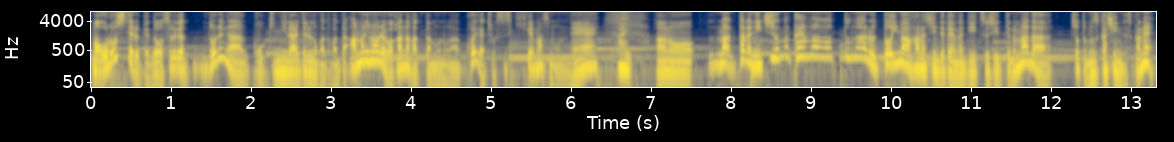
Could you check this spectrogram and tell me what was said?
まあ卸してるけどそれがどれがこう気に入られてるのかとかってあんまり今まで分かんなかったものが声が直接聞けますもんね。はい、あのまあただ日常の買い物となると今お話に出たような D2C っていうのはまだちょっと難しいんですかね。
